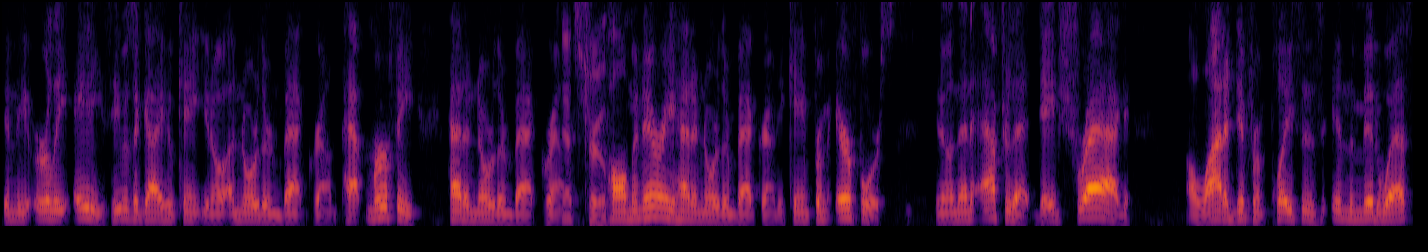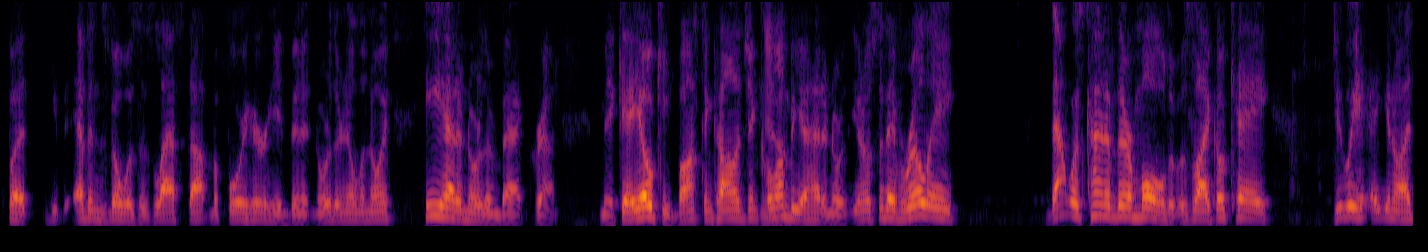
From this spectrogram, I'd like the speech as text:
in the early '80s. He was a guy who came, you know, a northern background. Pat Murphy had a northern background. That's true. Paul Mainieri had a northern background. He came from Air Force, you know, and then after that, Dave Schrag, a lot of different places in the Midwest, but he, Evansville was his last stop before here. He had been at Northern Illinois. He had a northern background. Mik Aoki, Boston College and Columbia yeah. had a North, you know, so they've really that was kind of their mold. It was like, okay, do we, you know, I,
